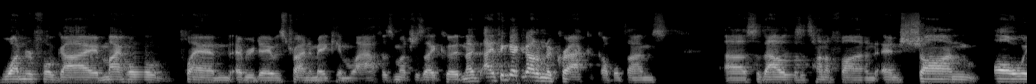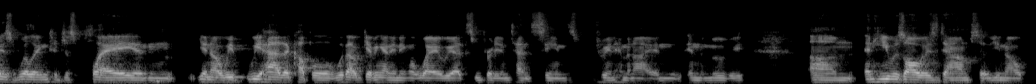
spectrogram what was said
wonderful guy. My whole plan every day was trying to make him laugh as much as I could. And I, I think I got him to crack a couple times. Uh, so that was a ton of fun. And shawn always willing to just play. And, you know, we, we had a couple, without giving anything away, we had some pretty intense scenes between him and I in, in the movie. Um, and he was always down to you know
